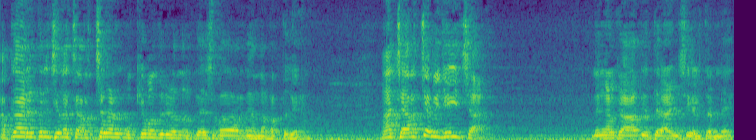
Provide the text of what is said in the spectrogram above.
അക്കാര്യത്തിൽ ചില ചർച്ചകൾ മുഖ്യമന്ത്രിയുടെ നിർദ്ദേശപ്രകാരം ഞാൻ നടത്തുകയാണ്. ആ ചർച്ച വിജയിച്ചാൽ നിങ്ങൾക്ക് ആദ്യത്തെ ആഴ്ചയിൽ തന്നെ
